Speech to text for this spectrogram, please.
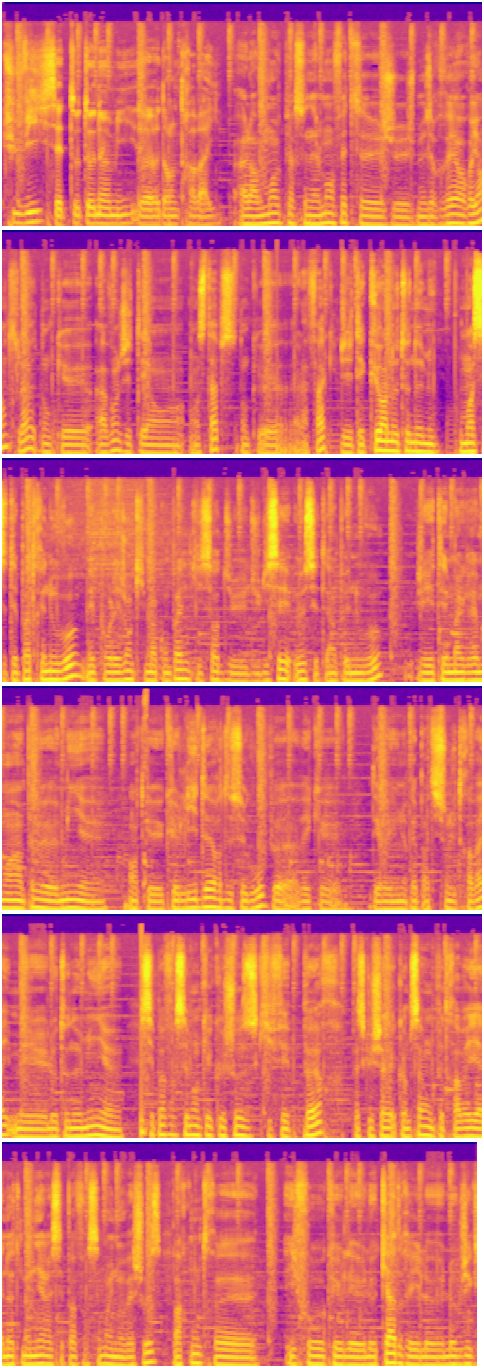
tu vis cette autonomie euh, dans le travail Alors moi, personnellement, en fait, je, me réoriente là. Donc avant, j'étais en, STAPS, donc à la fac. J'étais que en autonomie. Pour moi, c'était pas très nouveau, mais pour les gens qui m'accompagnent, qui sortent du, lycée, eux, c'était un peu nouveau. J'ai été malgré moi un peu mis en que, que, leader de ce groupe avec une répartition du travail, mais l'autonomie, euh, c'est pas forcément quelque chose qui fait peur, parce que comme ça on peut travailler à notre manière et c'est pas forcément une mauvaise chose. Par contre, euh, il faut que le, cadre et l'objectif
